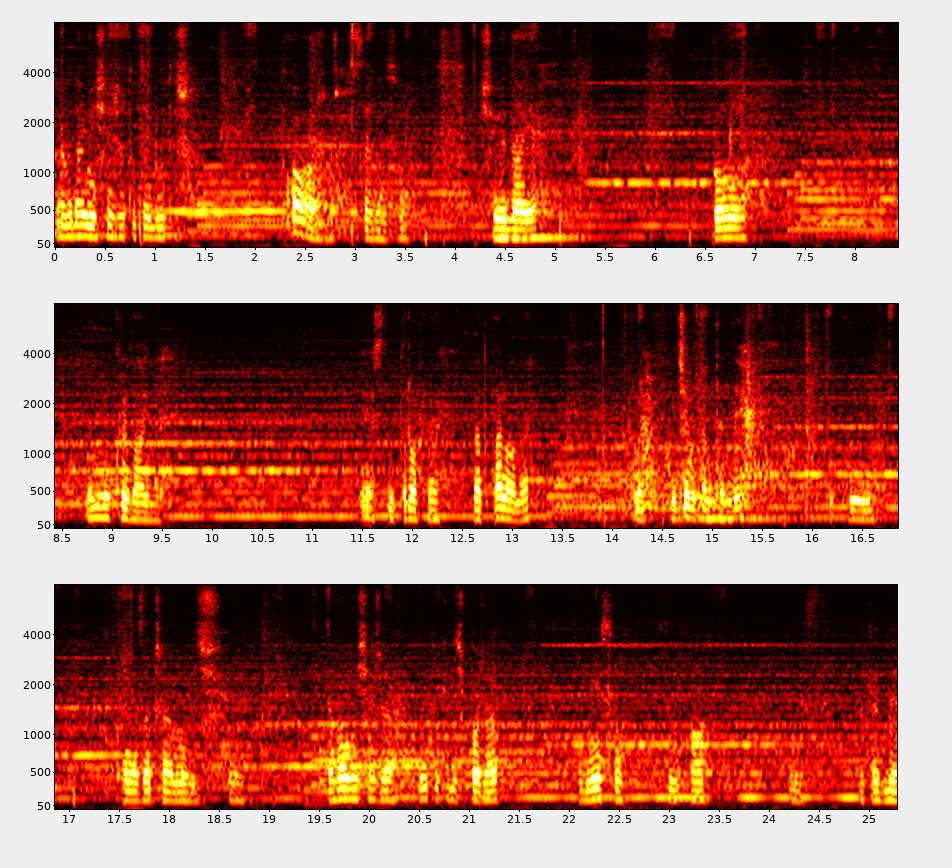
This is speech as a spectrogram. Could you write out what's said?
Ale wydaje mi się, że tutaj był też pożar z tego co się wydaje. Bo No nie ukrywajmy. Jest tu trochę nadpalone. Idziemy tamtędy. I tak jak zacząłem mówić, wydawało mi się, że był tu kiedyś pożar. W miejscu, w tym o, jest tak jakby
